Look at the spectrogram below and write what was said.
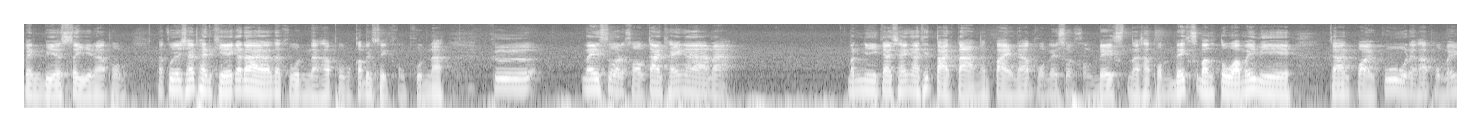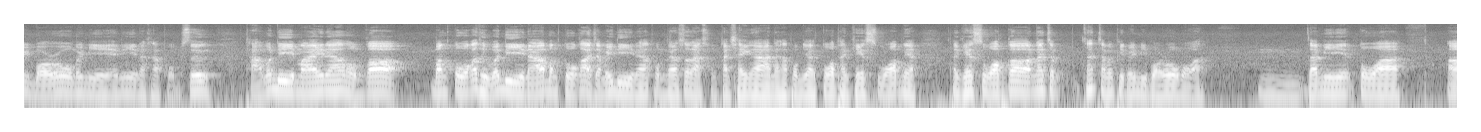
เป็น BSC นะผมแต่คุณจะใช้แพนเค้กก็ได้แล้วแต่คุณนะครับผมก็เป็นสิทธิ์ของคุณนะ คือในส่วนของการใช้งานอะมันมีการใช้งานที่แตกต่างกันไปนะครับผมในส่วนของ DEX นะครับผม DEX บางตัวไม่มีการปล่อยกู้นะครับผมไม่มี borrow ไม่มีไอ้นี่นะครับผมซึ่งถามว่าดีไหมนะครับผมก็บางตัวก็ถือว่าดีนะ บางตัวก็อาจจะไม่ดีนะครับผมในลักษณะของการใช้งานนะครับผมอย่างตัว Pancake Swap เนี่ย Pancake Swap ก็น่าจะถ้าจำไม่ผิดไม่มี borrow ป่าวะอืมแต่มีตัวอ่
